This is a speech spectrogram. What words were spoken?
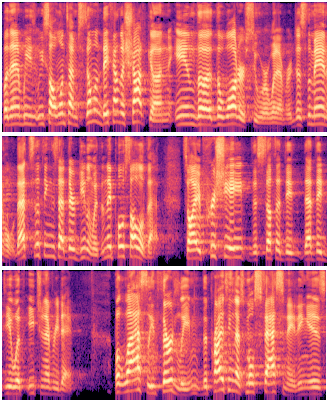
but then we, we saw one time someone, they found a shotgun in the, the water sewer or whatever, just the manhole. That's the things that they're dealing with, and they post all of that. So I appreciate the stuff that they, that they deal with each and every day. But lastly, thirdly, the probably thing that's most fascinating is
